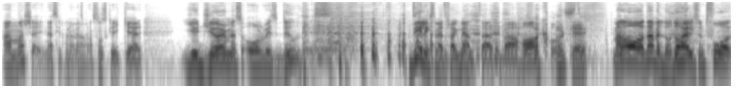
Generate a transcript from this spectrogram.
annan tjej när jag sitter på den här vespan som skriker You Germans always do this. Det är liksom ett fragment där. Så bara, "Jaha." Okej. Man anar väl då, då har jag liksom två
